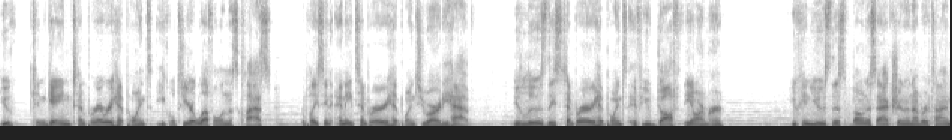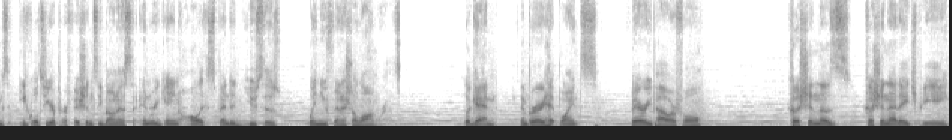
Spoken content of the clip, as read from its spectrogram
you can gain temporary hit points equal to your level in this class, replacing any temporary hit points you already have. You lose these temporary hit points if you doff the armor. You can use this bonus action a number of times equal to your proficiency bonus and regain all expended uses when you finish a long rest. So, again, temporary hit points, very powerful. Cushion those, cushion that HP.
